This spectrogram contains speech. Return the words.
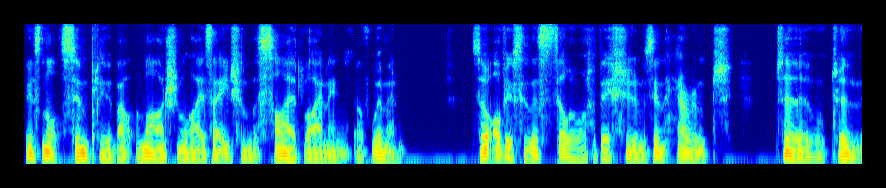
It's not simply about the marginalization, the sidelining of women. So obviously there's still a lot of issues inherent to to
